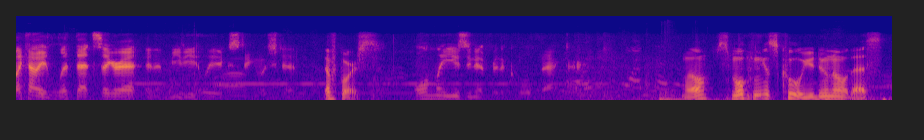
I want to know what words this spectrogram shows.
I like how he lit that cigarette and immediately extinguished it, Of course. only using it for the cool factor. Well, smoking is cool, you do know this.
